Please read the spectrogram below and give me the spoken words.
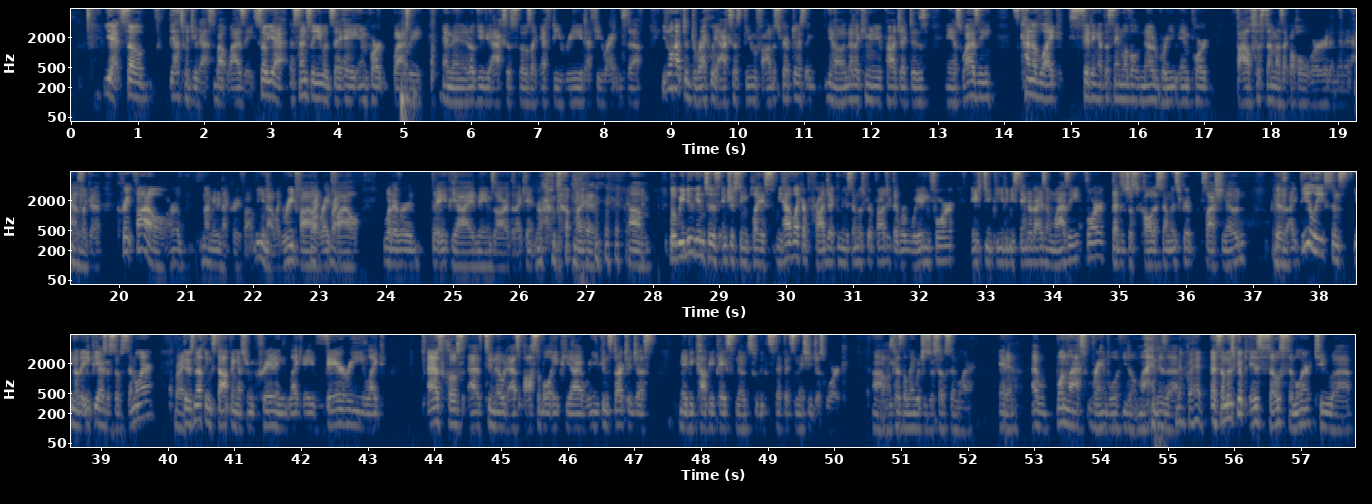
Yeah, so that's what you'd ask about WASI. So yeah, essentially you would say, hey, import WASI, and then it'll give you access to those like FD read, FD write, and stuff you don't have to directly access through file descriptors. You know, another community project is ASWASI. It's kind of like sitting at the same level of Node where you import file system as like a whole word, and then it has mm-hmm. like a create file or not maybe not create file, but you know, like read file, right, write right. file, whatever the API names are that I can't remember off the top of my head. um, but we do get into this interesting place. We have like a project in the AssemblyScript project that we're waiting for HTTP to be standardized in WASI for that is just called AssemblyScript slash Node. Because mm-hmm. ideally, since you know the APIs are so similar, right. there's nothing stopping us from creating like a very like as close as to Node as possible API where you can start to just maybe copy paste Node snippets and they should just work um, awesome. because the languages are so similar. And yeah. I, one last ramble, if you don't mind, is uh, no, go ahead. AssemblyScript is so similar to uh,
